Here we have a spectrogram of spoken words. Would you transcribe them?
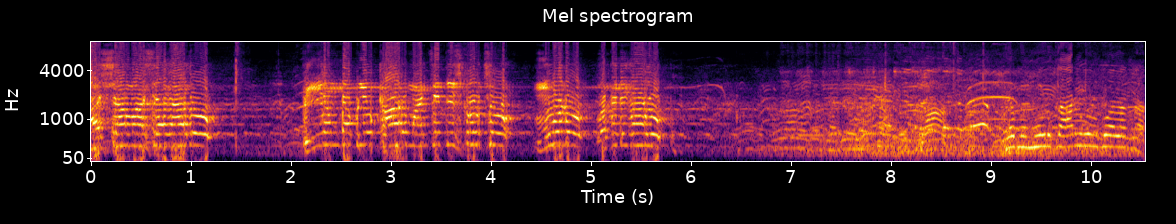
ఆశామాష కాదు బిఎండబ్ల్యూ కారు మంచి తీసుకోవచ్చు. మూడు ఒకటి కాదు. రేపు మూడు కార్లు కొనుక్కోవాలన్నా.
